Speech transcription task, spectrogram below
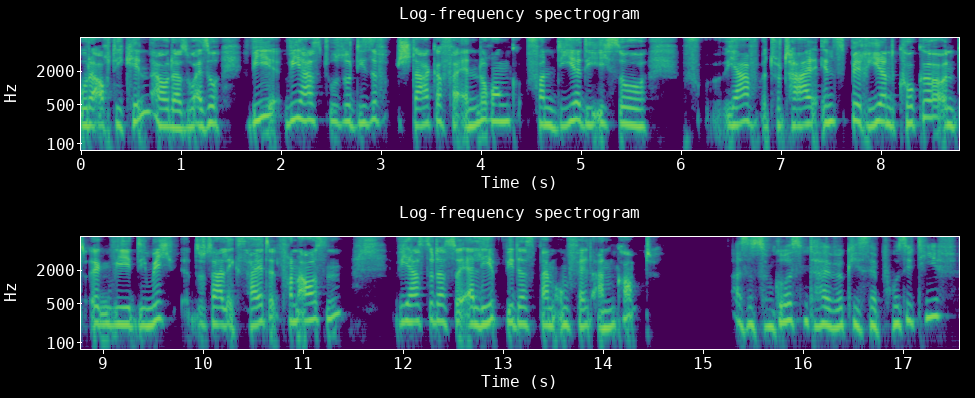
oder auch die Kinder oder so. Also wie, wie hast du so diese starke Veränderung von dir, die ich so, ja, total inspirierend gucke und irgendwie, die mich total excited von außen. Wie hast du das so erlebt, wie das beim Umfeld ankommt? Also zum größten Teil wirklich sehr positiv.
